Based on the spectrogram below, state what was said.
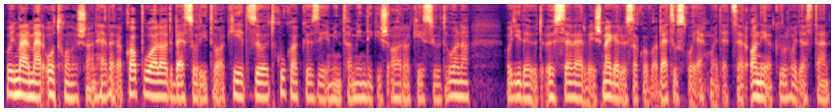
hogy már-már otthonosan hever a kapu alatt, beszorítva a két zöld kuka közé, mintha mindig is arra készült volna, hogy ide őt összeverve és megerőszakolva becuszkolják majd egyszer, anélkül, hogy aztán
